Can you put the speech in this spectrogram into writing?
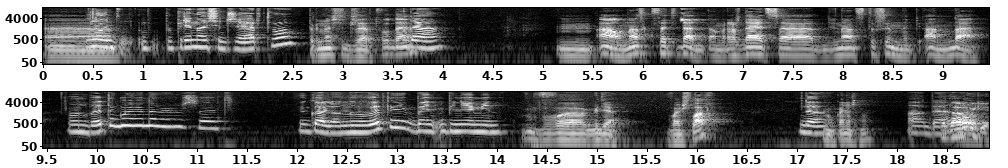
э, Ну, приносит жертву. приносит жертву, да? Да. А, у нас, кстати, да, там рождается 12-й сын. А, ну да, Он в этой главе, наверное, рождается. И Галя, он ну, в этой Бен- Беньямин. в где? В Вайшлах? Да. Ну, конечно. А, да. По дороге.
